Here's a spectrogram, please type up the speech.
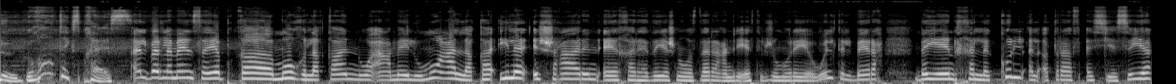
Le Grand Express البرلمان سيبقى مغلقا وأعماله معلقة إلى إشعار آخر. هذا شنو اصدر عن رئاسة الجمهورية أول البارح؟ بيان خلى كل الأطراف السياسية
